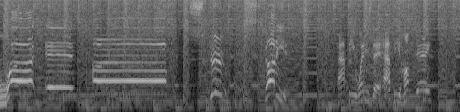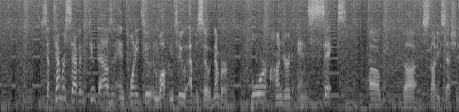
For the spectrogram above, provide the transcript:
What is up, Stu? Studying. Happy Wednesday. Happy Hump Day. September 7th, 2022, and welcome to episode number 406 of the study session.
